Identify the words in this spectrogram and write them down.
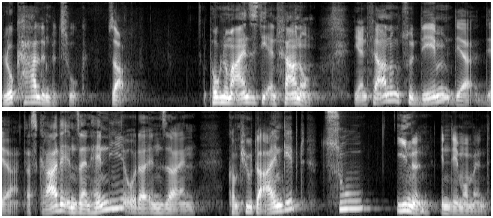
lokalen Bezug. So. Punkt Nummer eins ist die Entfernung. Die Entfernung zu dem, der, der das gerade in sein Handy oder in sein Computer eingibt, zu Ihnen in dem Moment.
